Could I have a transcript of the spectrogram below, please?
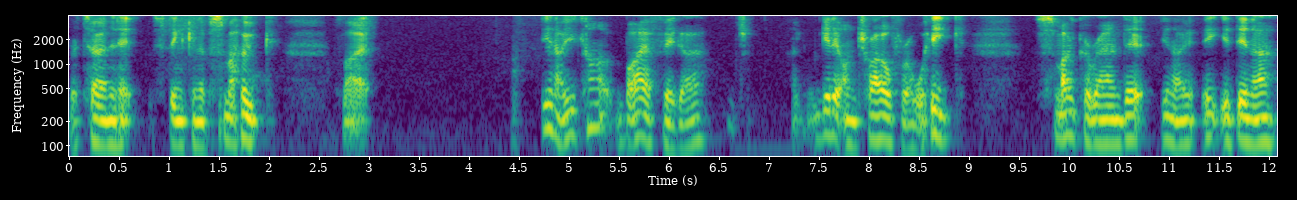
returning it stinking of smoke. It's like you know, you can't buy a figure, get it on trial for a week, smoke around it, you know, eat your dinner,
